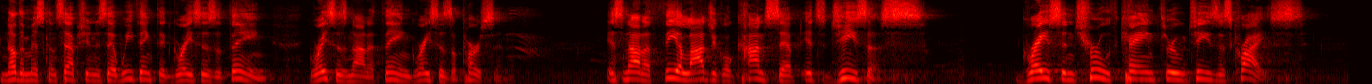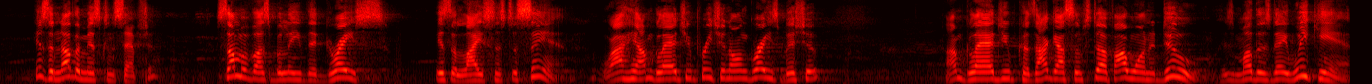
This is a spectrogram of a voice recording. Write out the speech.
Another misconception is that we think that grace is a thing. Grace is not a thing, grace is a person. It's not a theological concept, it's Jesus. Grace and truth came through Jesus Christ. Here's another misconception. Some of us believe that grace is a license to sin. Well, I'm glad you're preaching on grace, Bishop. I'm glad you, because I got some stuff I want to do. It's Mother's Day weekend.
